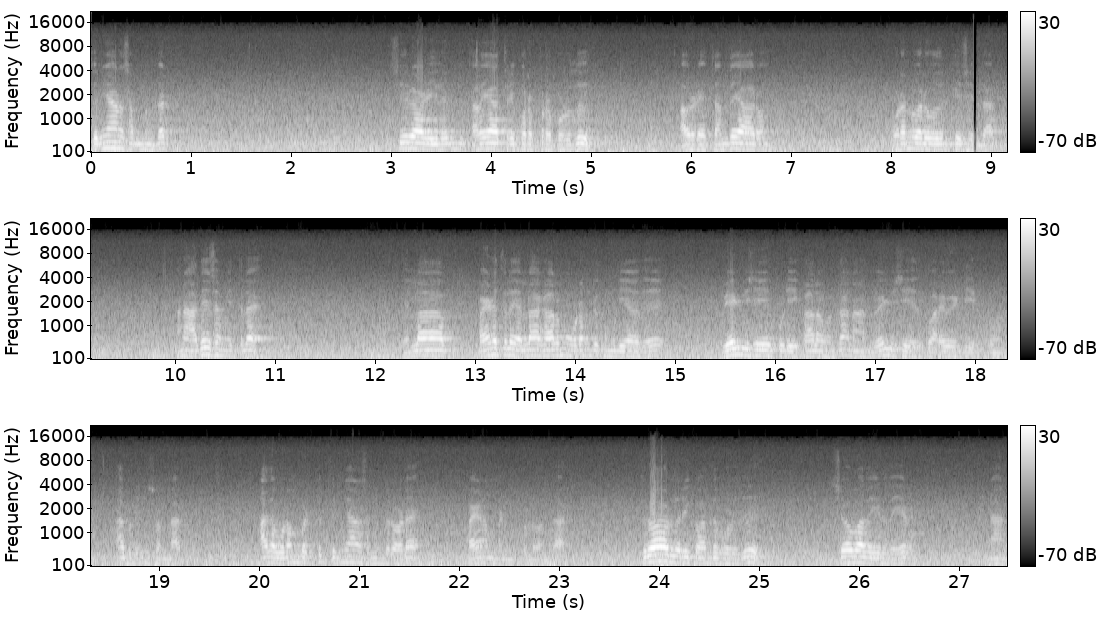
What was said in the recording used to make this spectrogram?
திருஞான சம்பந்தர் சீர்காழியிலிருந்து தலையாத்திரை புறப்படுற பொழுது அவருடைய தந்தையாரும் உடன் வருவதற்கே சென்றார். ஆனால் அதே சமயத்தில் எல்லா பயணத்தில் எல்லா காலமும் உடன் இருக்க முடியாது. வேள்வி செய்யக்கூடிய காலம் வந்தால் நான் வேள்வி செய்யறதுக்கு வர வேண்டியிருக்கும். அப்படின்னு சொன்னார். அதை உடம்பட்டு திருஞான சமுந்தரோட பயணம் பண்ணி கொண்டு வந்தார். திருவாவூதுறைக்கு வந்த பொழுது சிவபாத இருதயர் நான்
